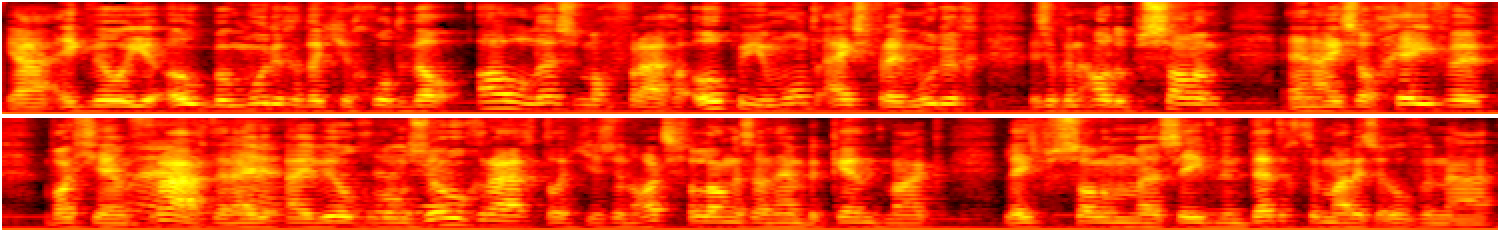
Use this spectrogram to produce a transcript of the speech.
ja, ik wil je ook bemoedigen dat je God wel alles mag vragen. Open je mond, hij is vrijmoedig. is ook een oude psalm. En hij zal geven wat je hem vraagt. En hij, hij wil gewoon zo graag dat je zijn hartsverlangens aan hem bekend maakt. Lees psalm eh, 37 er maar eens over na.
